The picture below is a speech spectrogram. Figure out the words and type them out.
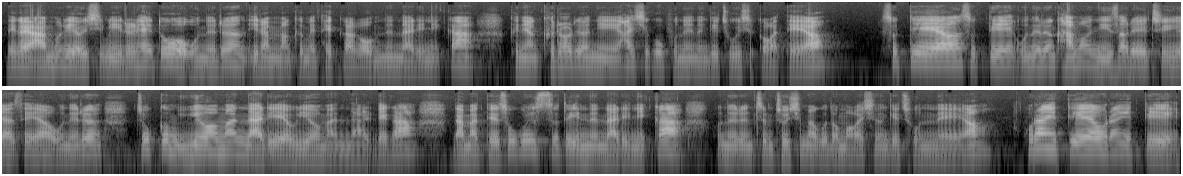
내가 아무리 열심히 일을 해도 오늘은 일한 만큼의 대가가 없는 날이니까 그냥 그러려니 하시고 보내는 게 좋으실 것 같아요. 소띠예요, 소띠. 오늘은 감원 이설에 주의하세요. 오늘은 조금 위험한 날이에요, 위험한 날. 내가 남한테 속을 수도 있는 날이니까 오늘은 좀 조심하고 넘어가시는 게 좋네요. 호랑이띠예요, 호랑이띠.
